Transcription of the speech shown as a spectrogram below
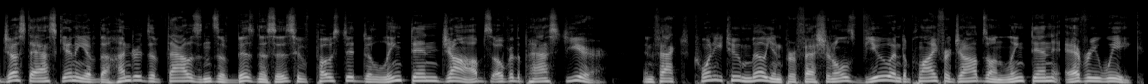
Just ask any of the hundreds of thousands of businesses who've posted to LinkedIn jobs over the past year. In fact, 22 million professionals view and apply for jobs on LinkedIn every week.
